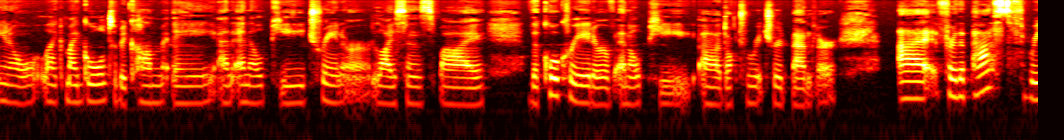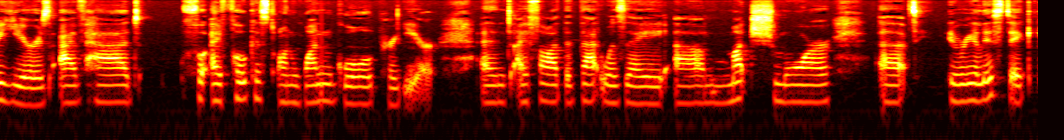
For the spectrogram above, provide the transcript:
you know, like my goal to become a an NLP trainer licensed by the co-creator of NLP, uh, Dr. Richard Bandler. For the past three years, I've had fo- I focused on one goal per year, and I thought that that was a um, much more uh, realistic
